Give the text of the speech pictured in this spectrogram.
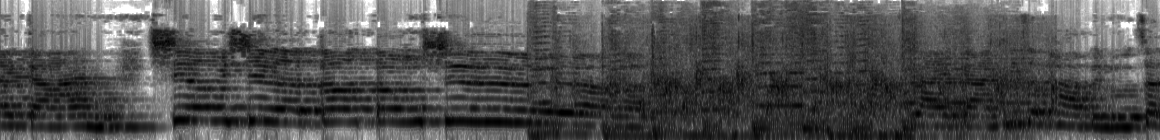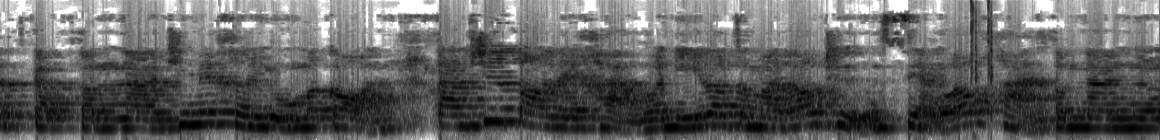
รายการ เชื่อไม่เชื่อก็ต้องเชื่อ รายการที่จะพาไปรู้จักกับ ตำนานที่ไม่เคยรู้มาก่อน ตามชื่อตอนเลยค่ะ วันนี้เราจะมาเล่าถึงเสียงเล่าขานตำนานเมือง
